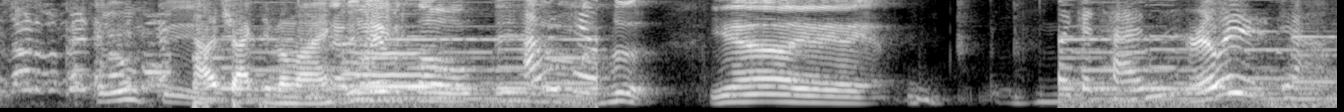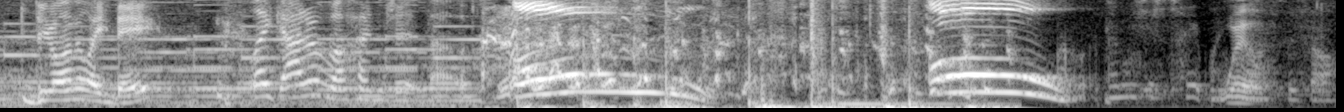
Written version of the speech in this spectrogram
Stupid. How attractive am I? That one episode. They had I was them here- on hook. Yeah, yeah, yeah, yeah. Like a 10? Really? Yeah. Do you want to like date? Like out of a 100 though. Oh! Oh! Let me just take my Well. glasses off.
